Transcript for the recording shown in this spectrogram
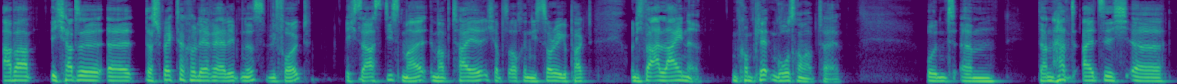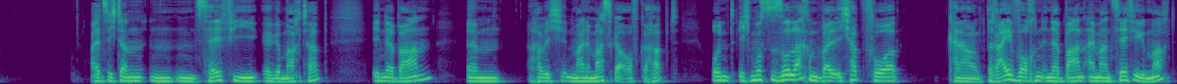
Aber ich hatte äh, das spektakuläre Erlebnis wie folgt. Ich saß diesmal im Abteil, ich habe es auch in die Story gepackt, und ich war alleine im kompletten Großraumabteil. Und ähm, dann hat, als ich, äh, als ich dann ein, ein Selfie äh, gemacht habe in der Bahn, ähm, habe ich meine Maske aufgehabt und ich musste so lachen, weil ich habe vor keine Ahnung drei Wochen in der Bahn einmal ein Selfie gemacht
